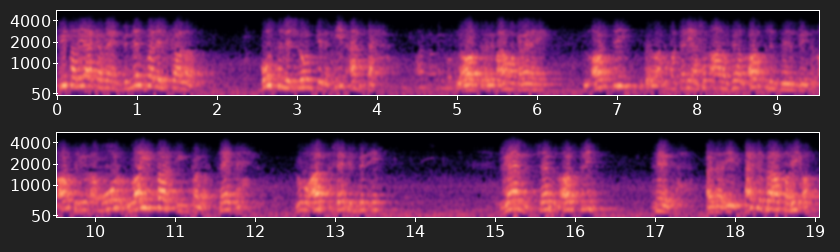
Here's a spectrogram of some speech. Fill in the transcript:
في طريقة كمان. بالنسبة لل color بص للون كده مين أفتح؟ ال artery اللي معلومه كمان اهي ال artery يبقى معلومة ثانية عشان أعرف بيها ال artery من ال vein ال artery يبقى more lighter in color فاتح. لونه ابيض شايف ال vein إيه؟ غامق شايف ال artery فاتح. هذا إيه؟ آخر بقى طريقة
